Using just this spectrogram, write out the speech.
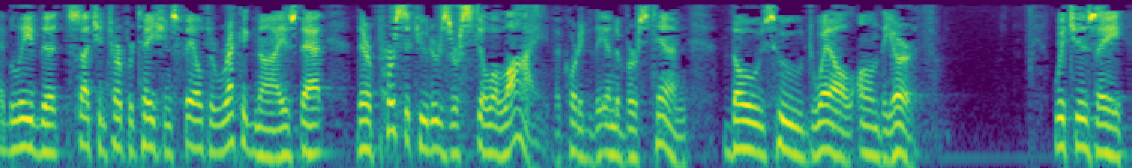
I believe that such interpretations fail to recognize that their persecutors are still alive, according to the end of verse 10, those who dwell on the earth, which is a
